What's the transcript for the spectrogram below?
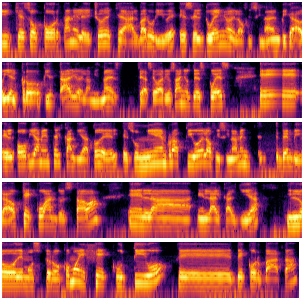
y que soportan el hecho de que Álvaro Uribe es el dueño de la oficina de Envigado y el propietario de la misma desde hace varios años. Después, eh, obviamente el candidato de él es un miembro activo de la oficina de Envigado que cuando estaba en la, en la alcaldía lo demostró como ejecutivo eh, de corbata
